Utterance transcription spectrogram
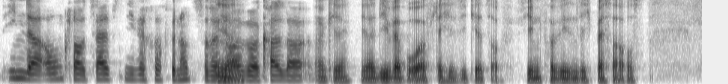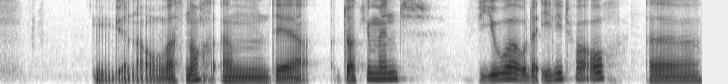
in der OwnCloud selbst nie wirklich benutzt, sondern ja. nur über Calda. Okay, ja, die Web-Oberfläche sieht jetzt auf jeden Fall wesentlich besser aus. Genau, was noch? Ähm, der Document Viewer oder Editor auch äh,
